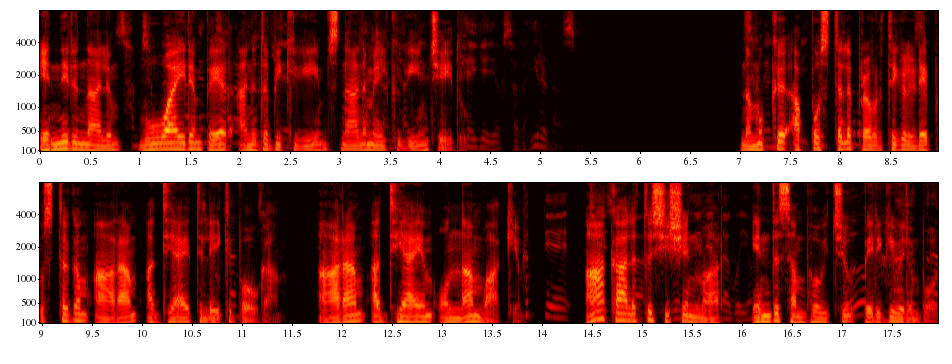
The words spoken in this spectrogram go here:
എന്നിരുന്നാലും മൂവായിരം പേർ അനുതപിക്കുകയും സ്നാനമേൽക്കുകയും ചെയ്തു. നമുക്ക് അപ്പോസ്തല പ്രവൃത്തികളുടെ പുസ്തകം ആറാം അധ്യായത്തിലേക്ക് പോകാം. ആറാം അധ്യായം ഒന്നാം വാക്യം. ആ കാലത്ത് ശിഷ്യന്മാർ എന്ത് സംഭവിച്ചു പെരുകിവരുമ്പോൾ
